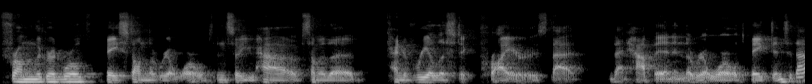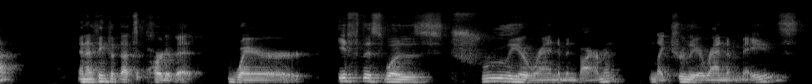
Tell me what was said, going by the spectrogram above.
from the grid world based on the real world. And so you have some of the kind of realistic priors that, that happen in the real world baked into that. And I think that that's part of it, where if this was truly a random environment, like truly a random maze,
